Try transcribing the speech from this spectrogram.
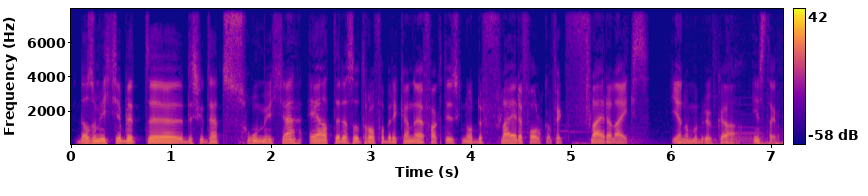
Det som ikke er blitt uh, diskutert så mye, er at disse trollfabrikkene faktisk nådde flere folk og fikk flere likes gjennom å bruke Instagram.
